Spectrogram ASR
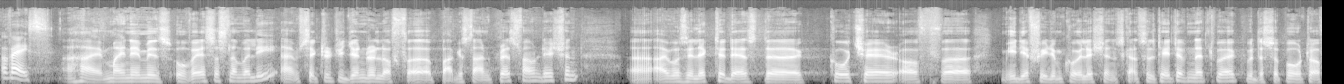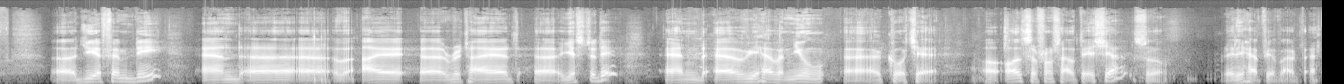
Owais. Uh, hi, my name is Owais Aslam Ali. I'm Secretary General of uh, Pakistan Press Foundation. Uh, I was elected as the co-chair of uh, Media Freedom Coalition's consultative network with the support of uh, GFMD. And uh, I retired yesterday. And we have a new co-chair, also from South Asia. So really happy about that.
